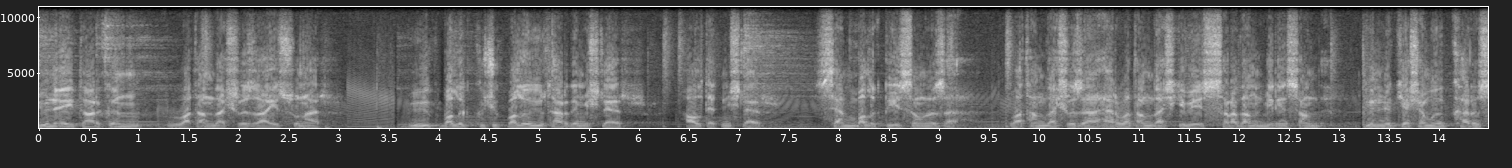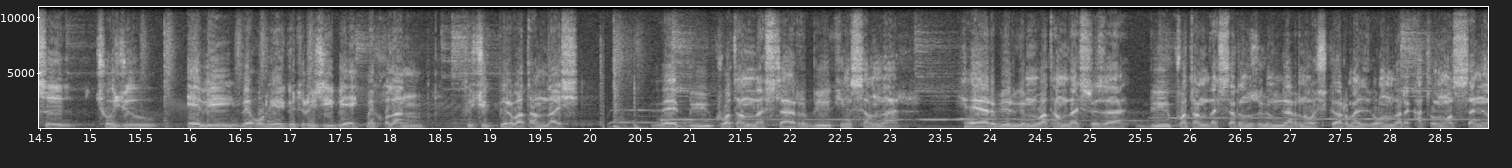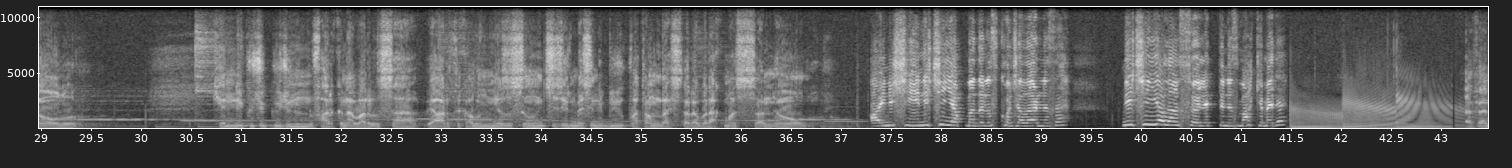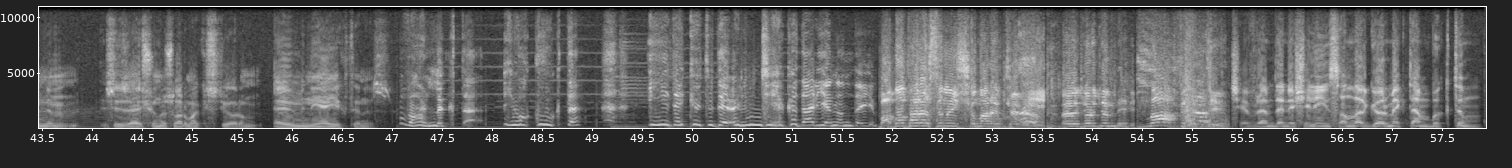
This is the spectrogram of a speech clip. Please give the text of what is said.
Cüneyt Arkın, vatandaş Rıza'yı sunar. Büyük balık küçük balığı yutar demişler. Halt etmişler. Sen balık değilsin Rıza. Vatandaş Rıza her vatandaş gibi sıradan bir insandı. Günlük yaşamı karısı, çocuğu, evi ve oraya götüreceği bir ekmek olan küçük bir vatandaş. Ve büyük vatandaşlar, büyük insanlar. Eğer bir gün vatandaş Rıza, büyük vatandaşların zulümlerini hoş görmez ve onlara katılmazsa ne olur? Kendi küçük gücünün farkına varırsa ve artık alın yazısının çizilmesini büyük vatandaşlara bırakmazsa ne olur? Aynı şeyi niçin yapmadınız kocalarınıza? Niçin yalan söylettiniz mahkemede? Efendim, size şunu sormak istiyorum. Evimi niye yıktınız? Varlıkta, yoklukta, iyi de kötü de ölünceye kadar yanındayım. Baba parasının şımarık köpeği! Öldürdün beni, mahvettin! Çevremde neşeli insanlar görmekten bıktım.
